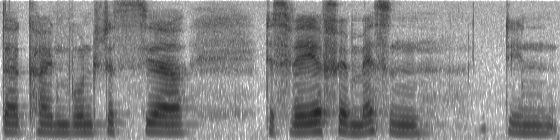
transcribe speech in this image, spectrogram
da keinen Wunsch. Das ist ja, das wäre ja vermessen, den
